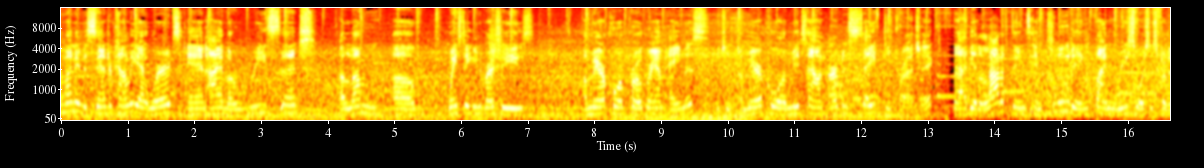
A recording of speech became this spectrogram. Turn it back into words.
Hi, my name is Sandra Conley Edwards, and I am a recent alum of Wayne State University's AmeriCorps program, AMUS, which is AmeriCorps Midtown Urban Safety Project. I did a lot of things, including finding resources for the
